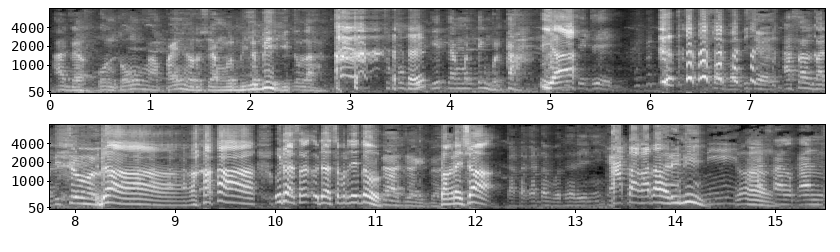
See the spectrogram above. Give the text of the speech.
ada untung, ngapain harus yang lebih-lebih gitulah. Cukup dikit, yang penting berkah. Iya. Asal baticul. Udah. udah se- udah seperti itu. Udah aja gitu. Bang Reza, Kata-kata buat hari ini. kata-kata hari ini. ini asalkan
